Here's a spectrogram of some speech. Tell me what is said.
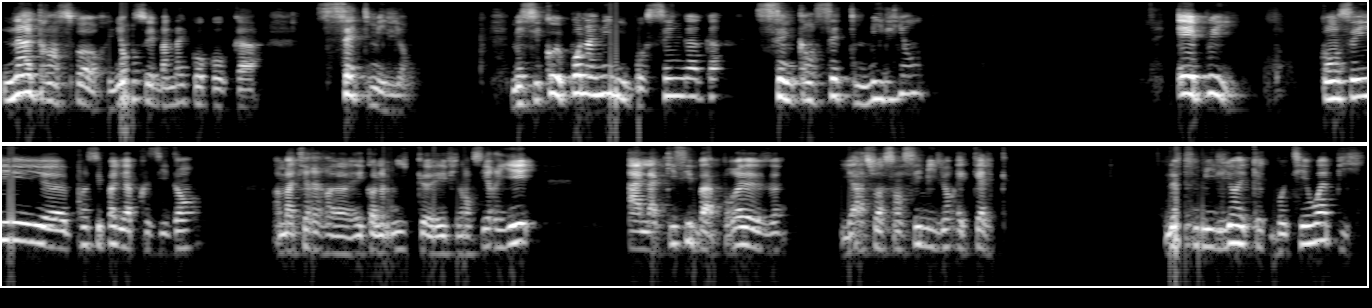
na transport. Nyonso ebandaki kokoka 7 millions. Mais mpona nini bosengaka 57 millions. Et puis conseiller euh, principal ya président en matière euh, économique et financière ye alakisi bapreuve ya 66 millions et quelques. 9 millions et quelques botie wapi.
